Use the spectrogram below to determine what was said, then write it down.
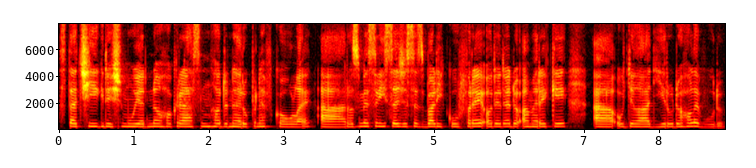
Stačí, když mu jednoho krásného dne rupne v kouli a rozmyslí se, že se zbalí kufry, odjede do Ameriky a udělá díru do Hollywoodu.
